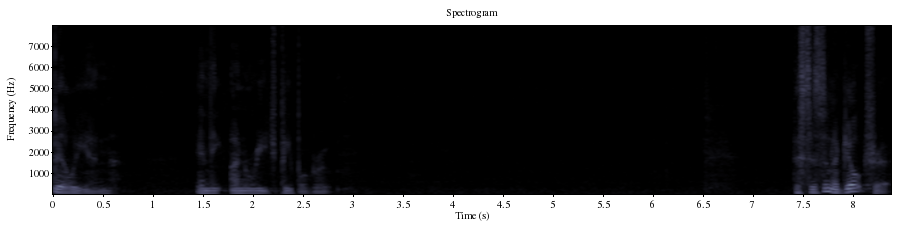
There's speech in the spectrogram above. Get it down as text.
billion in the unreached people group. This isn't a guilt trip.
